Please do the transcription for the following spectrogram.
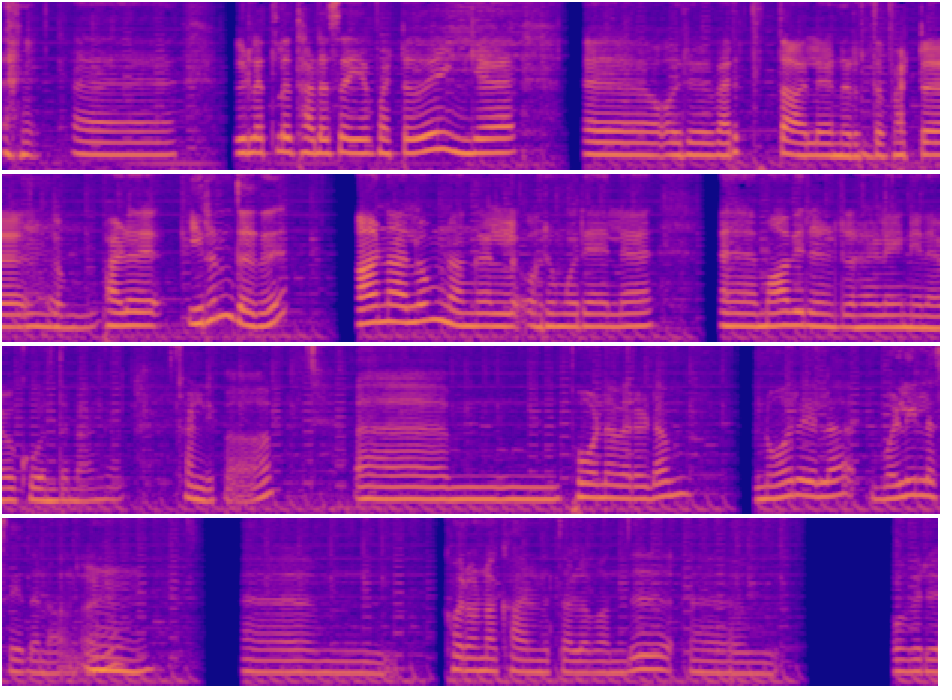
ஈழத்தில் தடை செய்யப்பட்டது இங்கே ஒரு வருத்தத்தால் நிறுத்தப்பட்ட. பல இருந்தது. ஆனாலும் நாங்கள் ஒரு முறையில் மாவீரர்களை நினைவு கூர்ந்து நாங்கள். கண்டிப்பா. ஆம், போன வருடம் நோர்வேல வெளியில செய்த நாங்கள். கொரோனா காரணத்தால் வந்து ஒவ்வொரு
